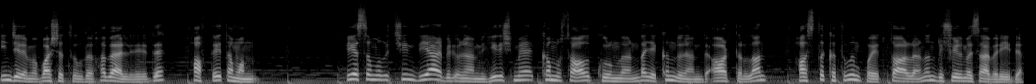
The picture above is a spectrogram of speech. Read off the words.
inceleme başlatıldığı haberleri de haftayı tamamladı. Piyasamız için diğer bir önemli gelişme, kamu sağlık kurumlarında yakın dönemde artırılan hasta katılım payı tutarlarının düşürülmesi haberiydi.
